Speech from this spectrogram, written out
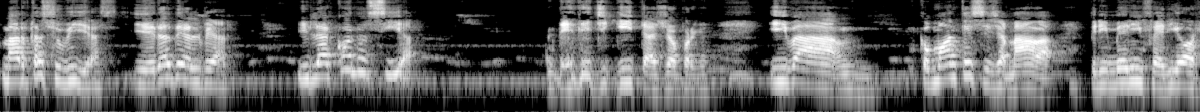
Marta Subías, y era de Alvear. Y la conocía desde chiquita yo, porque iba, como antes se llamaba, primer inferior.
